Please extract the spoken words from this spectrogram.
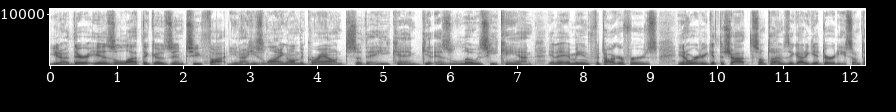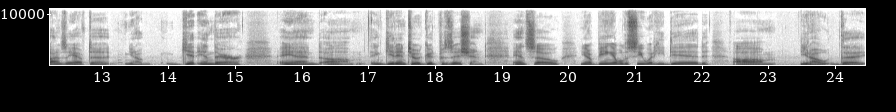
you know, there is a lot that goes into thought. You know, he's lying on the ground so that he can get as low as he can. And I mean, photographers, in order to get the shot, sometimes they got to get dirty. Sometimes they have to, you know, get in there and um, and get into a good position. And so, you know, being able to see what he did, um, you know, the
